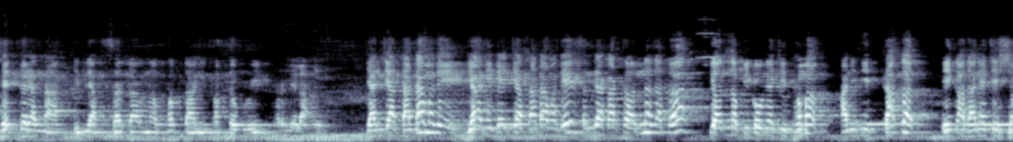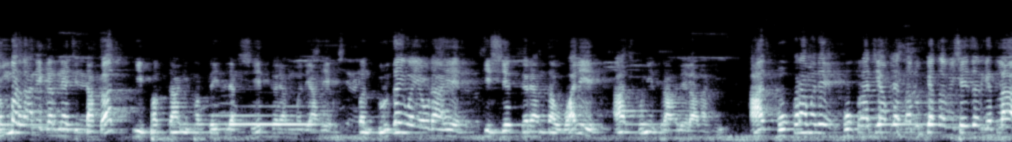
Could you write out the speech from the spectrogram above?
शेतकऱ्यांना इथल्या सरकारनं फक्त आणि फक्त गृहित धरलेला आहे. त्यांच्या ताटामध्ये या नेत्यांच्या ताटामध्ये संध्याकाळचं अन्न जातं की अन्न पिकवण्याची धमक आणि ती ताकद एका दाण्याचे शंभर दाणे करण्याची ताकद ही फक्त आणि फक्त इथल्या शेतकऱ्यांमध्ये आहे. पण दुर्दैव एवढं आहे की शेतकऱ्यांचा वाली आज कुणीच राहिलेला नाही. आज पोखरामध्ये पोखराची आपल्या तालुक्याचा विषय जर घेतला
